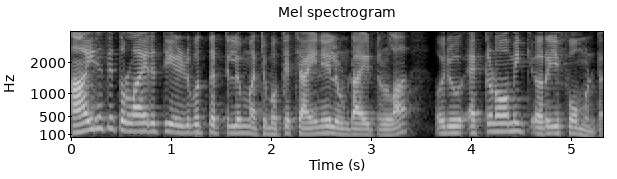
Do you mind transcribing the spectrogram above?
ആയിരത്തി തൊള്ളായിരത്തി എഴുപത്തെട്ടിലും മറ്റുമൊക്കെ ചൈനയിൽ ഉണ്ടായിട്ടുള്ള ഒരു എക്കണോമിക് റീഫോം ഉണ്ട്.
